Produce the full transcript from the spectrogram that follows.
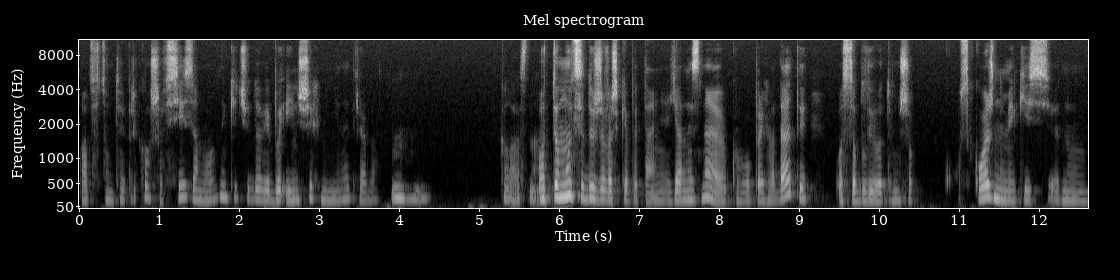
От в тому той прикол, що всі замовники чудові, бо інших мені не треба. Угу. Класно. От тому це дуже важке питання. Я не знаю, кого пригадати, особливо, тому що з кожним якісь ну,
